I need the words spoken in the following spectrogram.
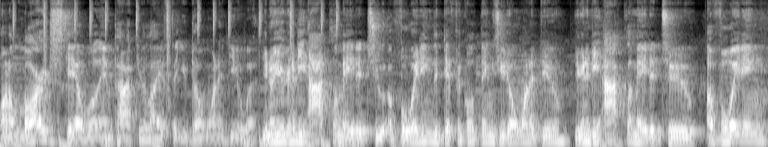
on a large scale will impact your life that you don't want to deal with. You know, you're going to be acclimated to avoiding the difficult things you don't want to do. You're going to be acclimated to avoiding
